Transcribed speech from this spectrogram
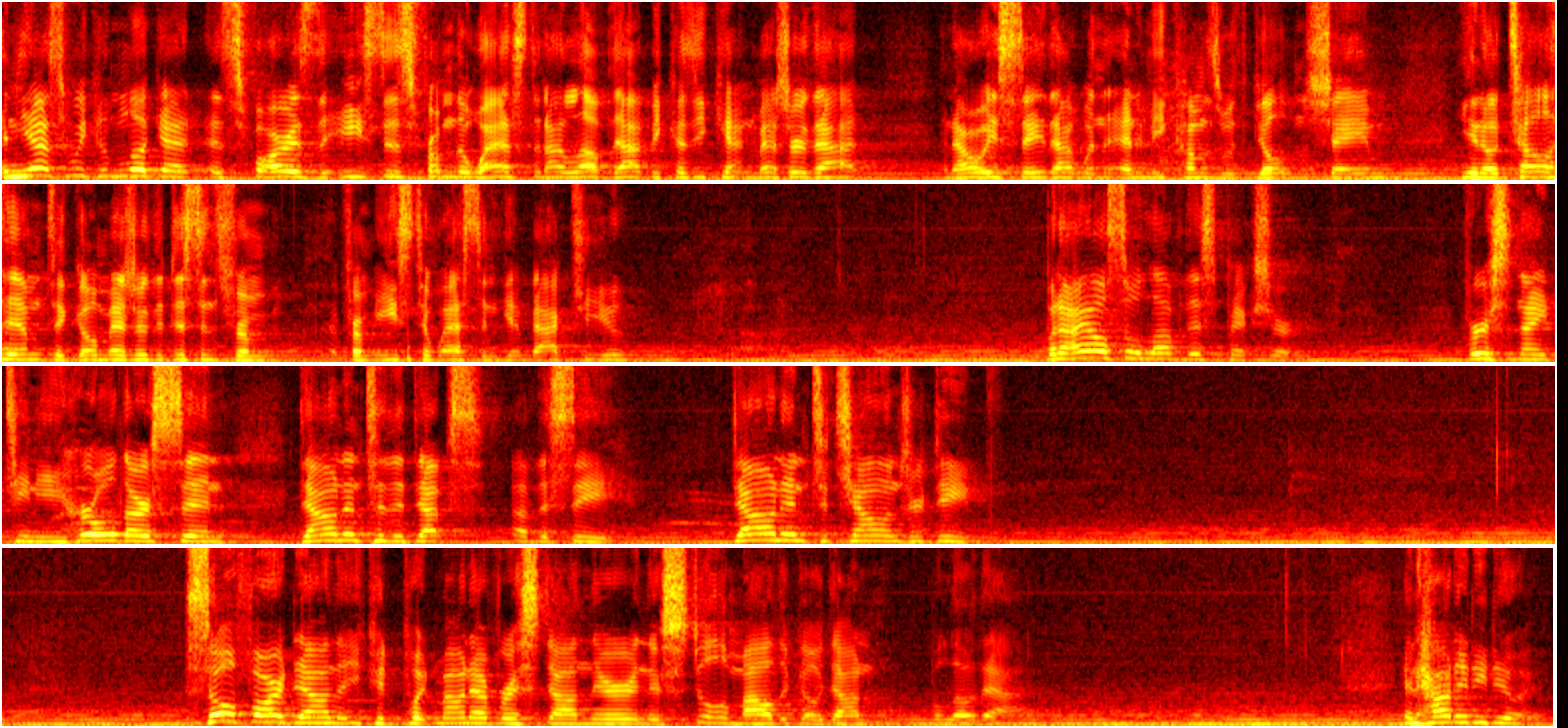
And yes, we can look at as far as the east is from the west, and I love that because you can't measure that. And I always say that when the enemy comes with guilt and shame, you know, tell him to go measure the distance from, from east to west and get back to you. But I also love this picture. Verse 19 He hurled our sin down into the depths of the sea, down into Challenger Deep. so far down that you could put Mount Everest down there, and there's still a mile to go down below that. And how did he do it?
